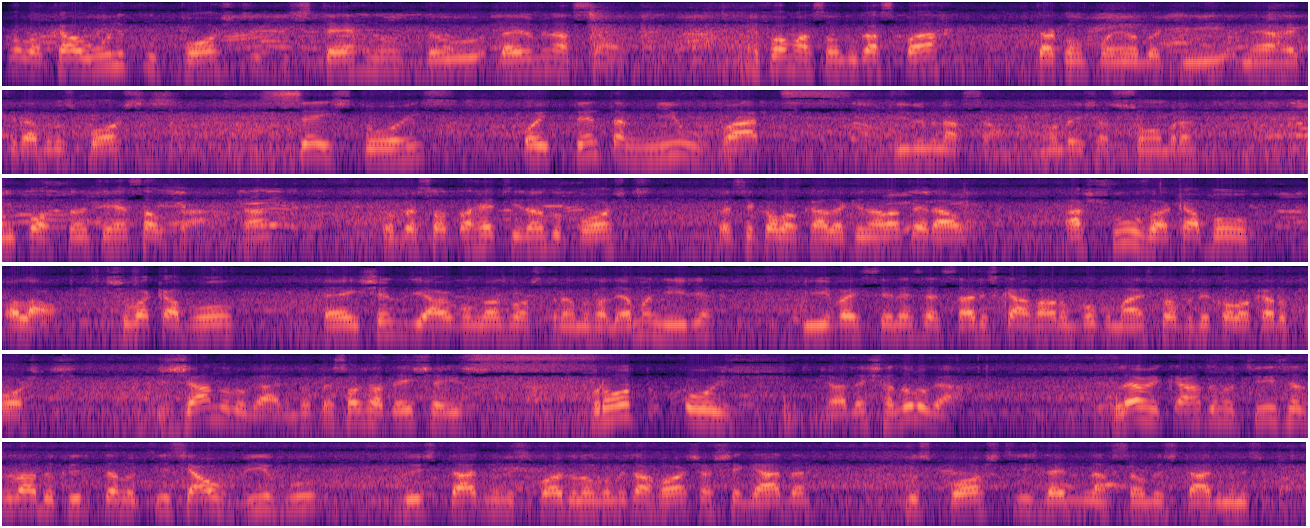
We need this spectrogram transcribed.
colocar o único poste externo do, da iluminação. Informação do Gaspar, que está acompanhando aqui né, a retirada dos postes, seis torres, 80 mil watts de iluminação. Não deixa sombra, importante ressaltar, tá? Então o pessoal está retirando o poste, vai ser colocado aqui na lateral. A chuva acabou, olha lá, a chuva acabou é, enchendo de água, como nós mostramos ali a manilha, e vai ser necessário escavar um pouco mais para poder colocar o poste já no lugar. Então o pessoal já deixa isso pronto hoje, já deixa no lugar. Léo Ricardo Notícias, do lado do Crítico da Notícia, ao vivo do Estádio Municipal do Longo Gomes da Rocha, a chegada dos postes da iluminação do Estádio Municipal.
